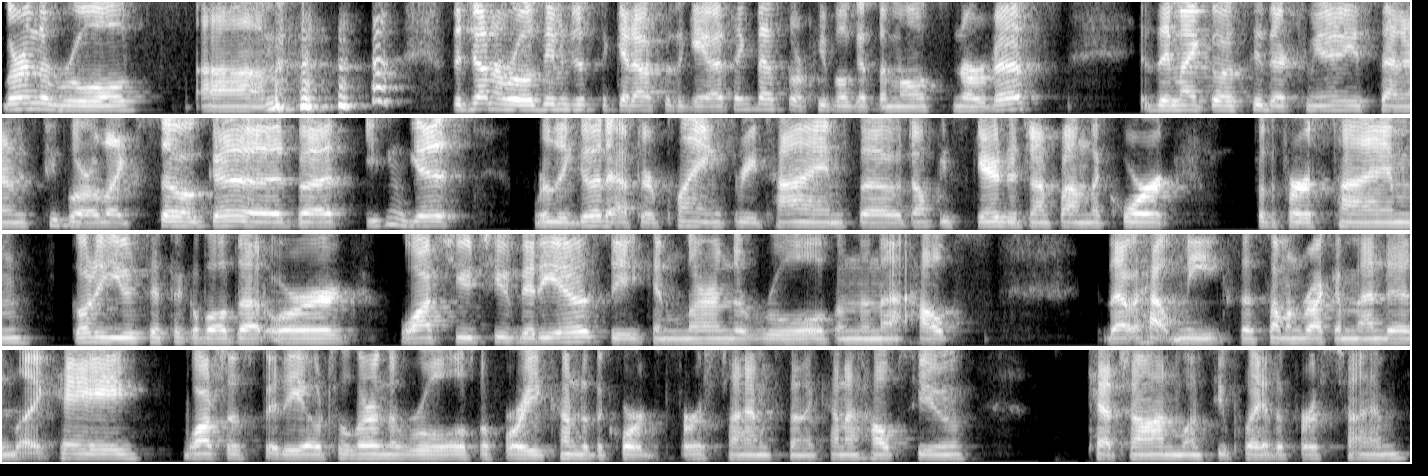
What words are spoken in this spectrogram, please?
learn the rules, um, the general rules, even just to get out to the game. I think that's where people get the most nervous is they might go see their community center and these people are like so good, but you can get really good after playing three times. So don't be scared to jump on the court for the first time. Go to usapickleball.org, watch YouTube videos so you can learn the rules. And then that helps, that would help me because someone recommended like, hey, watch this video to learn the rules before you come to the court the first time. Cause then it kind of helps you catch on once you play the first time.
